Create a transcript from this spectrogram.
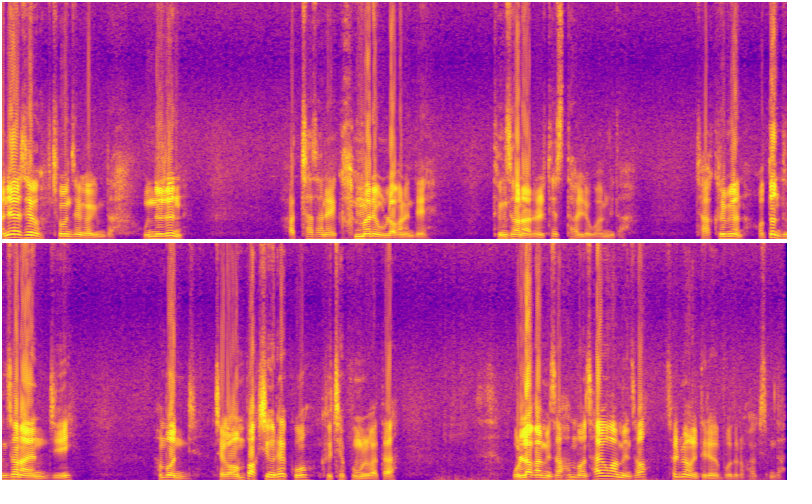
안녕하세요. 좋은 생각입니다. 오늘은 아차산에 간만에 올라가는데 등산화를 테스트하려고 합니다. 자, 그러면 어떤 등산화인지 한번 제가 언박싱을 했고 그 제품을 갖다 올라가면서 한번 사용하면서 설명을 드려보도록 하겠습니다.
